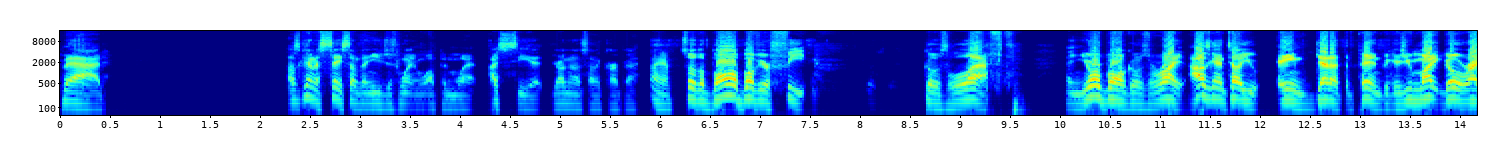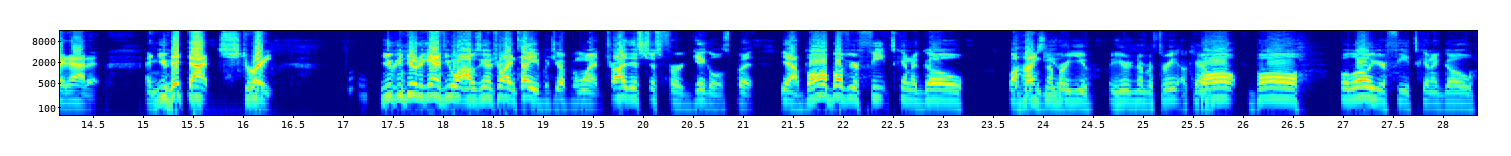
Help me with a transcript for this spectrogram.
bad. I was gonna say something. You just went up and wet. I see it. You're on the other side of the car path. I am. So the ball above your feet goes left, and your ball goes right. I was gonna tell you aim dead at the pin because you might go right at it, and you hit that straight. You can do it again if you want. I was gonna try and tell you, but you up and went. Try this just for giggles. But yeah, ball above your feet's gonna go behind you. number you. You're number three. Okay. Ball ball below your feet's gonna go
